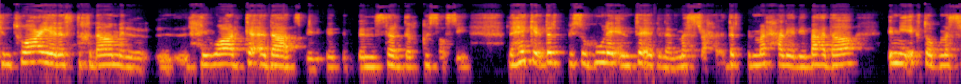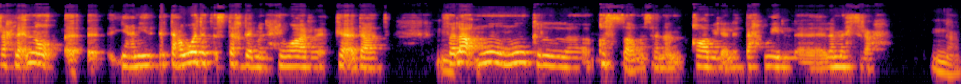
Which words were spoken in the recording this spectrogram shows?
كنت واعية لاستخدام الحوار كأداة بالسرد القصصي. لهيك قدرت بسهولة انتقل للمسرح. قدرت بالمرحلة اللي بعدها إني أكتب مسرح لأنه آه، آه، يعني تعودت أستخدم الحوار كأداة. فلا مو مو كل قصة مثلا قابلة للتحويل لمسرح. نعم.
